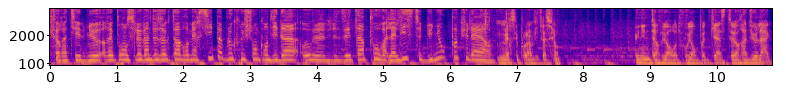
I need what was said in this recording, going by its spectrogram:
Fera-t-il mieux? Réponse le 22 octobre. Merci Pablo Cruchon, candidat aux États pour la liste d'Union populaire. Merci pour l'invitation. Une interview à retrouver en podcast radiolac.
